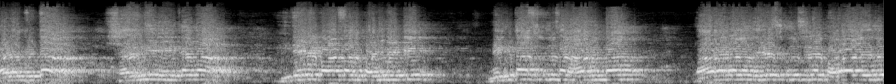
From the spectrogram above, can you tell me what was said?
ఆయన బిడ్డ షర్మి ఏకంగా ఇదే భాషను పనిపెట్టి మిగతా స్కూల్స్ ఆగకుండా నారాయణలో వేరే స్కూల్స్ పర్వాలేదు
